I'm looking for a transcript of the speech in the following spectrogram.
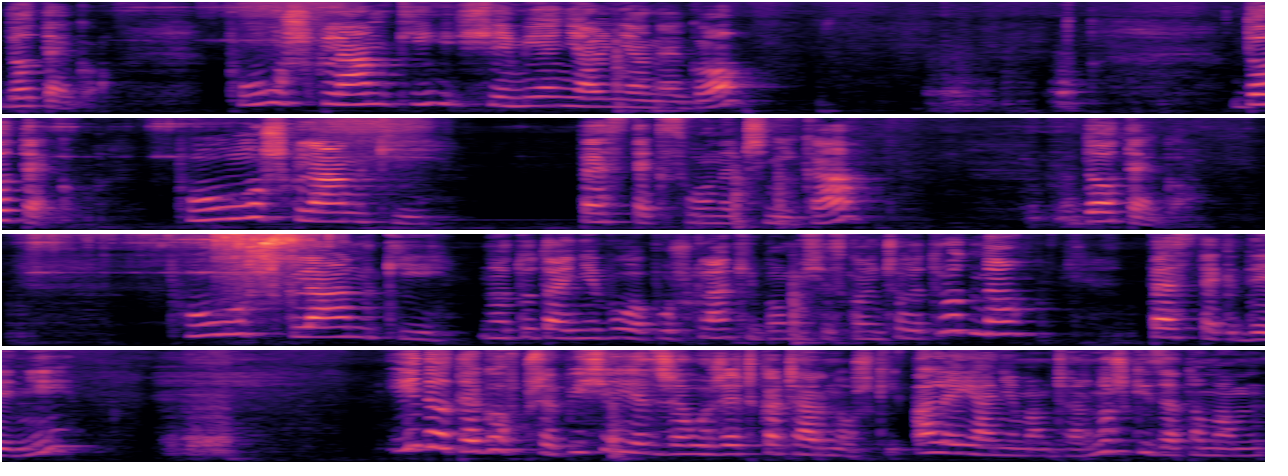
Do tego pół szklanki siemienia lnianego. Do tego pół szklanki pestek słonecznika. Do tego pół szklanki, no tutaj nie było pół szklanki, bo mi się skończyły trudno, pestek dyni. I do tego w przepisie jest, że łyżeczka czarnuszki, ale ja nie mam czarnuszki, za to mam y,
